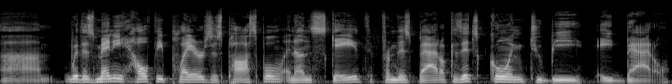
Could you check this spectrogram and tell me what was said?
um, with as many healthy players as possible and unscathed from this battle because it's going to be a battle.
